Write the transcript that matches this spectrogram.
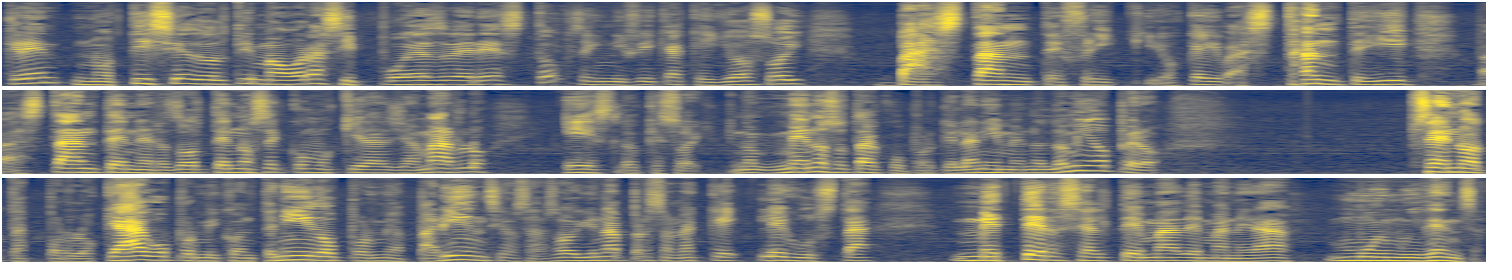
Creen? Noticia de última hora. Si puedes ver esto, significa que yo soy bastante friki, ¿ok? Bastante geek, bastante nerdote, no sé cómo quieras llamarlo. Es lo que soy. menos otaku, porque el anime no es lo mío, pero se nota por lo que hago, por mi contenido, por mi apariencia. O sea, soy una persona que le gusta meterse al tema de manera muy, muy densa.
